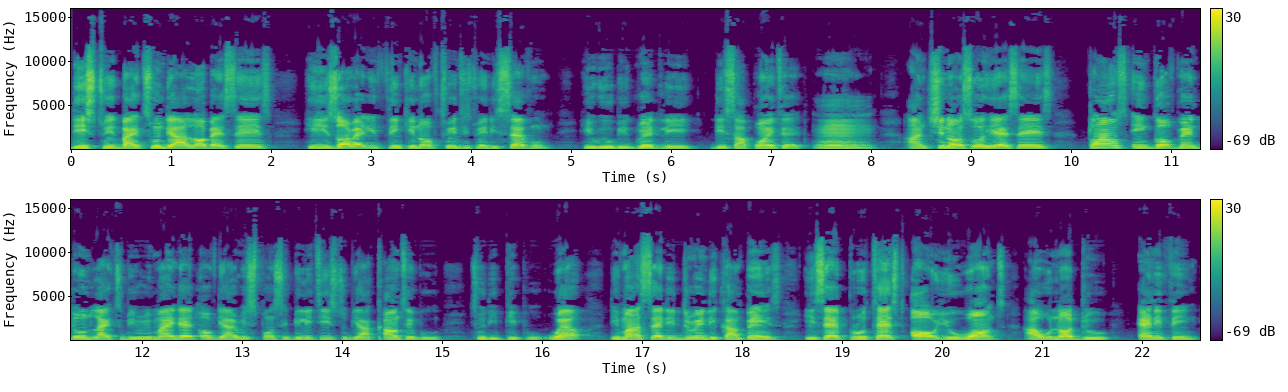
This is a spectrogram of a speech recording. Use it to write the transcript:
This tweet by Tunde Alobe says, he is already thinking of 2027 he will be greatly disappointed. Mm. And Chinonso here says, clowns in government don't like to be reminded of their responsibilities to be accountable to the people. Well, the man said it during the campaigns. He said, protest all you want. I will not do anything.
